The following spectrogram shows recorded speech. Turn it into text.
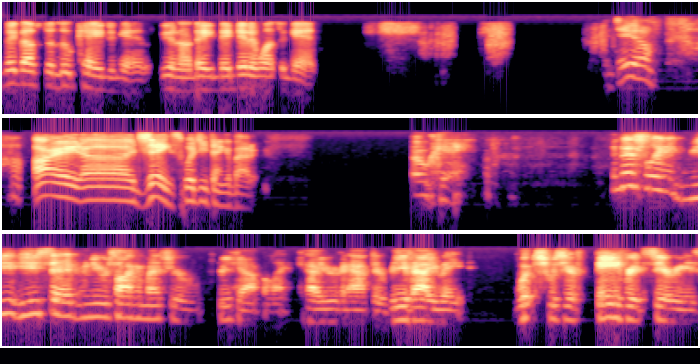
big ups to Luke Cage again. You know, they they did it once again. Good deal. All right, uh, Jace, what do you think about it? Okay. Initially, you, you said when you were talking about your recap, like how you were going to have to reevaluate which was your favorite series,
